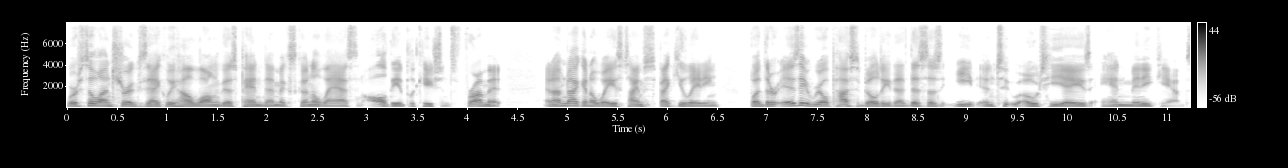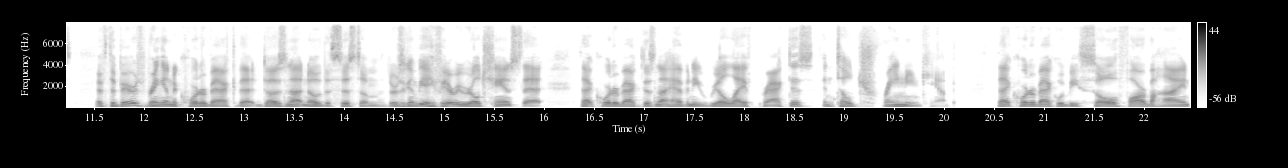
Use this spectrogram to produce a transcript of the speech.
We're still unsure exactly how long this pandemic's going to last and all the implications from it, and I'm not going to waste time speculating but there is a real possibility that this does eat into OTAs and mini camps. If the Bears bring in a quarterback that does not know the system, there's going to be a very real chance that that quarterback does not have any real life practice until training camp. That quarterback would be so far behind.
